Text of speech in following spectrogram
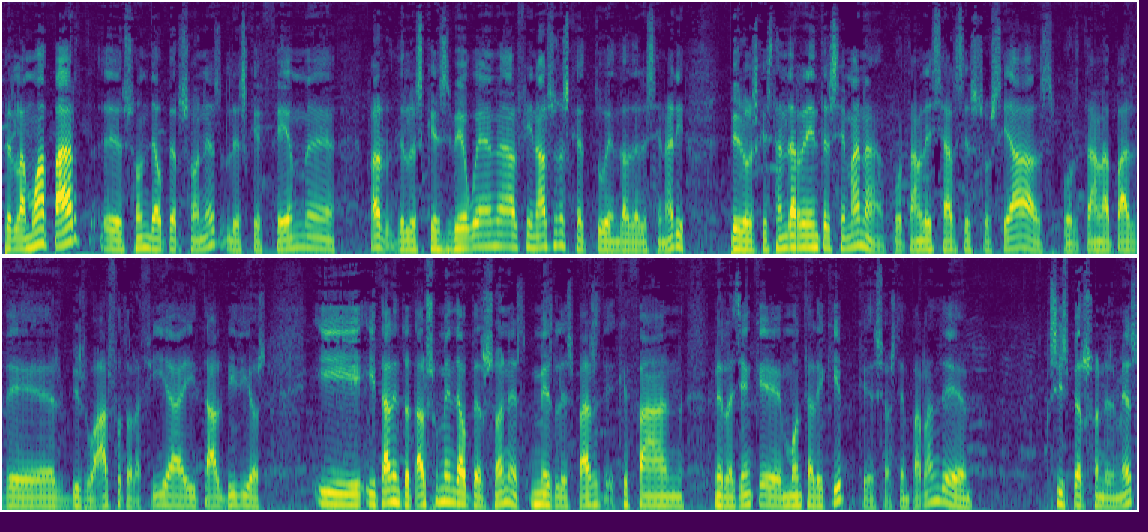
Per la meva part, eh, són 10 persones les que fem... Eh, clar, de les que es veuen al final són les que actuen dalt de l'escenari, però les que estan darrere entre setmana, portant les xarxes socials, portant la part de visuals, fotografia i tal, vídeos, i, i tal, en total sumen 10 persones, més les parts que fan, més la gent que munta l'equip, que això estem parlant de sis persones més,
